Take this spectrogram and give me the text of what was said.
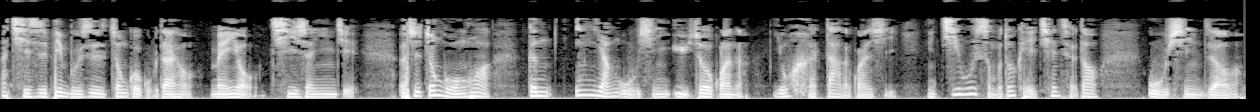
啊，其实并不是中国古代吼没有七声音节，而是中国文化跟阴阳五行宇宙观呢有很大的关系，你几乎什么都可以牵扯到。五行，你知道吗？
